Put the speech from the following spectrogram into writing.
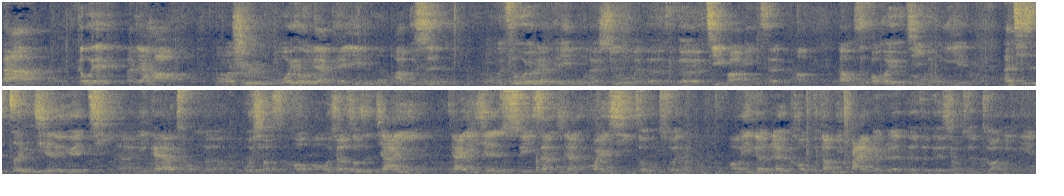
那各位大家好，我们是我有良田一亩，而不是我们是我有良田一亩呢，是我们的这个计划名称啊。那我们是风和有机农业。那其实这一切的缘起呢，应该要从呢我小时候哦，我小时候是嘉义。嘉义县水上乡外溪中村，哦，一个人口不到一百个人的这个小村庄里面，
